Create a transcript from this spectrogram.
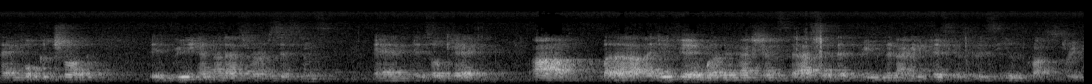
having full control. of. They really have not asked for assistance, and it's okay. Um, but, uh, I do feel one of the actually on staff said that the reason they're not getting fiscal is because they see us across the street.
